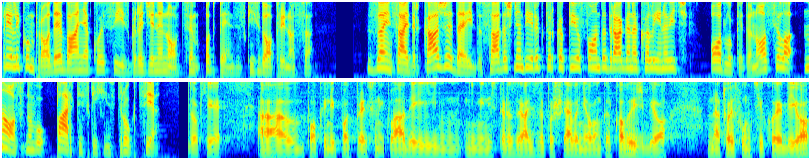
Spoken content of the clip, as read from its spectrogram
prilikom prodaje banja koje su izgrađene novcem od penzijskih doprinosa. Za Insider kaže da je i dosadašnja direktorka PIO fonda Dragana Kalinović odluke donosila na osnovu partijskih instrukcija. Dok je pokojni podpredsednik vlade i, ministar za rad i zapošljavanje Jovan Krković bio na toj funkciji koja je bio,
